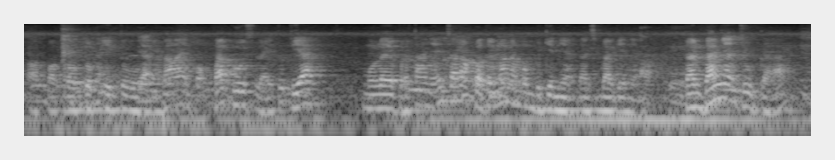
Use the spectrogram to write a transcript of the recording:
apa produk itu Ya. karena kok bagus lah itu dia mulai bertanya cara bagaimana membuatnya dan sebagainya dan banyak juga eh,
